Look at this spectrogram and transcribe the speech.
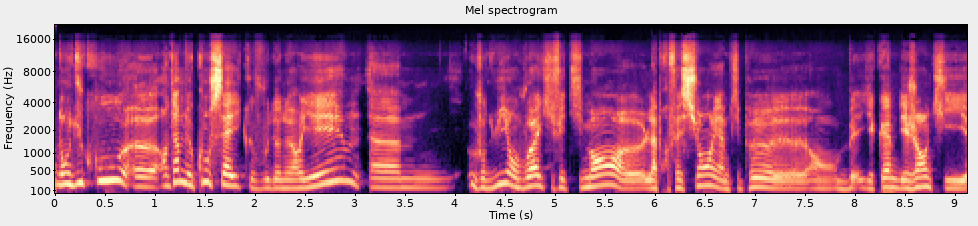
donc du coup, en termes de conseils que vous donneriez, aujourd'hui, on voit qu'effectivement, la profession est un petit peu, il y a quand même des gens qui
